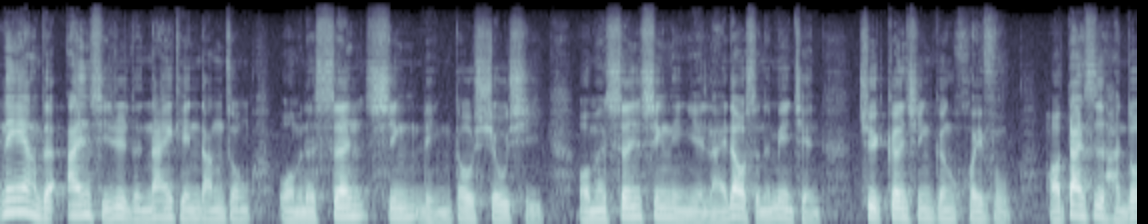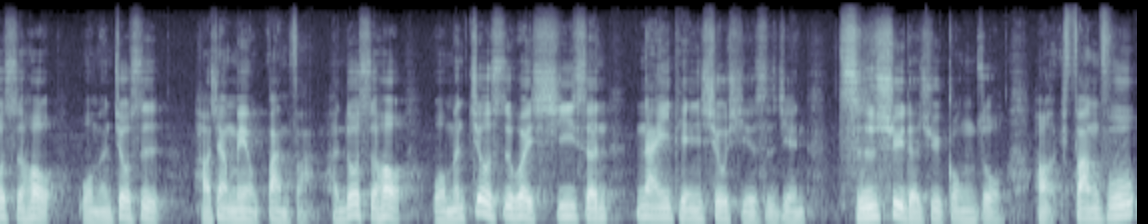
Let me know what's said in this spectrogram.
那样的安息日的那一天当中，我们的身心灵都休息，我们身心灵也来到神的面前去更新跟恢复。好，但是很多时候我们就是好像没有办法，很多时候我们就是会牺牲那一天休息的时间。持续的去工作，好，仿佛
